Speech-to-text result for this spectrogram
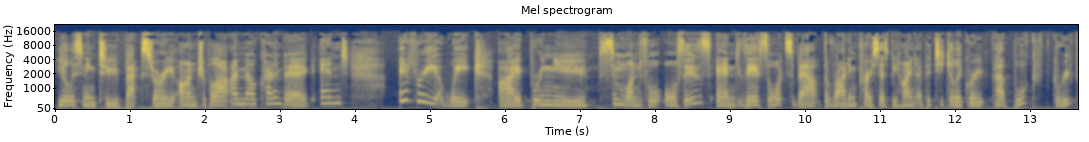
You're listening to Backstory on Triple R. I'm Mel Cranenburgh, and every week I bring you some wonderful authors and their thoughts about the writing process behind a particular group uh, book group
